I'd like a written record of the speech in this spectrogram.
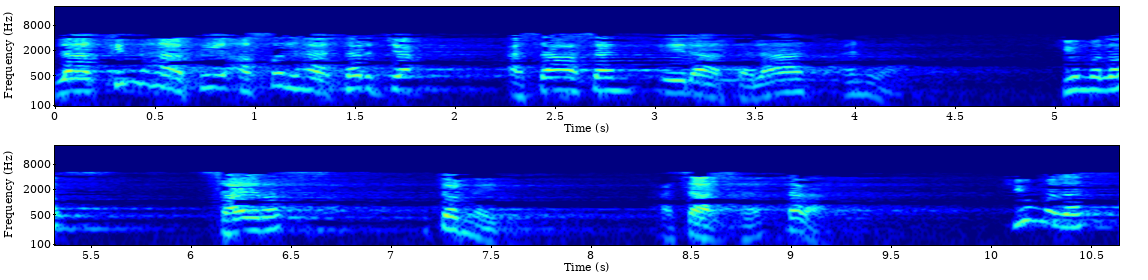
لكنها في أصلها ترجع أساسا إلى ثلاث أنواع. cumulus cirrus tornado أساسها ثلاث. cumulus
